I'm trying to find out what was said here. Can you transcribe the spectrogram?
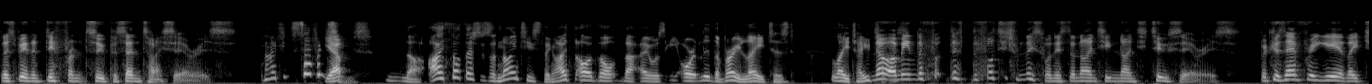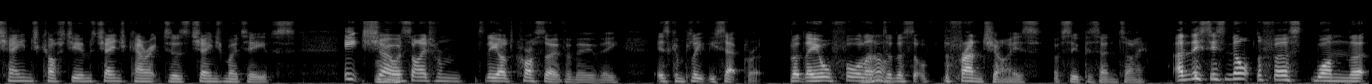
there's been a different Super Sentai series. 1970s? No, I thought this was a 90s thing. I thought, thought that it was, or at least the very latest, late 80s. No, I mean the, the the footage from this one is the 1992 series because every year they change costumes, change characters, change motifs. Each show, Mhm. aside from the odd crossover movie, is completely separate, but they all fall Wow. under the sort of the franchise of Super Sentai. And this is not the first one that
